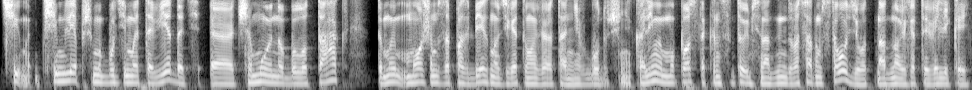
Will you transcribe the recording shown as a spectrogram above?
чым чым лепш мы будзем это ведаць чаму яно было так то мы можемм запазбегнуць гэтаму вяртанне в будучыні. Калі мы мы просто канцэнтруемся на двадцатым стагоддзе вот на адной гэтай вялікай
